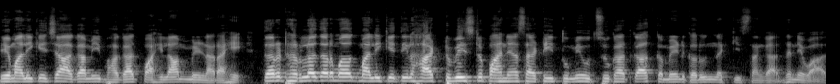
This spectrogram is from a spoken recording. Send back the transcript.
हे मालिकेच्या आगामी भागात पाहायला मिळणार आहे. तर ठरलं तर मग मालिकेतील हा ट्विस्ट पाहण्यासाठी तुम्ही उत्सुक आहात का? कमेंट करून नक्कीच सांगा. धन्यवाद.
